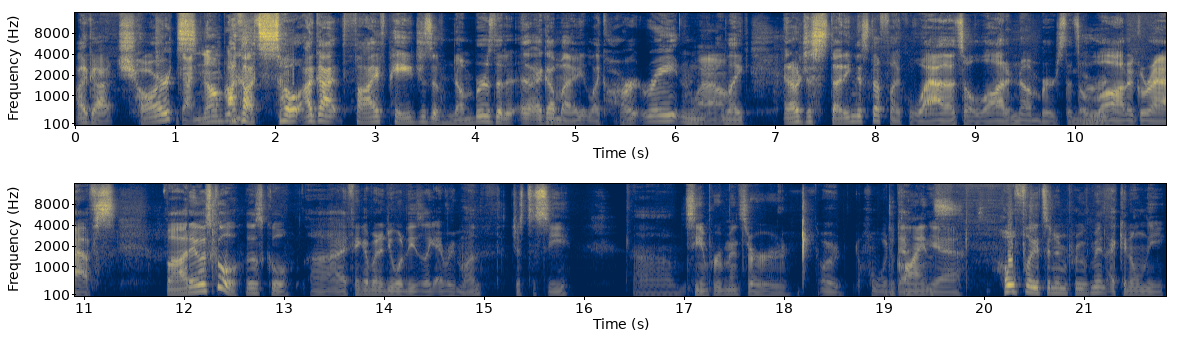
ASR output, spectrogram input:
i got charts Got numbers. I got so I got five pages of numbers that I got my like heart rate and Wow. like and I was just studying this stuff like wow that's a lot of numbers that's a lot of graphs but it was cool it was cool uh, I think I'm gonna do one of these like every month just to see um see improvements or or what that- declines. yeah hopefully it's an improvement I can only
